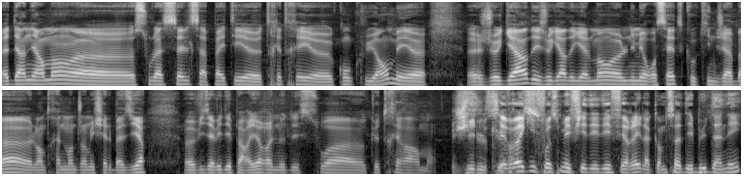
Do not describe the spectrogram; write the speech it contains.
euh, dernièrement euh, sous la selle, ça n'a pas été euh, très très euh, concluant, mais je garde et je garde également euh, le numéro 7, Coquin Jabba, euh, l'entraînement de Jean-Michel Bazir. Euh, Vis-à-vis des parieurs, elle ne déçoit euh, que très rarement. Gilles C'est vrai qu'il faut se méfier des déférés, là, comme ça, début d'année.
